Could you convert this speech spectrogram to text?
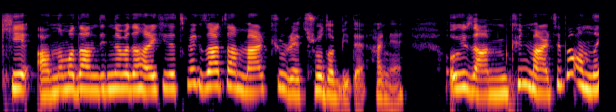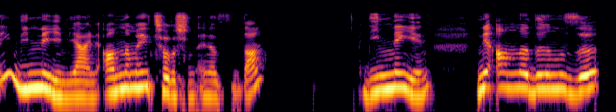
Ki anlamadan dinlemeden hareket etmek zaten Merkür retroda bir de hani. O yüzden mümkün mertebe anlayın dinleyin yani anlamaya çalışın en azından. Dinleyin ne anladığınızı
